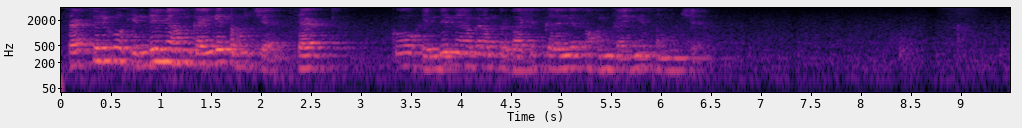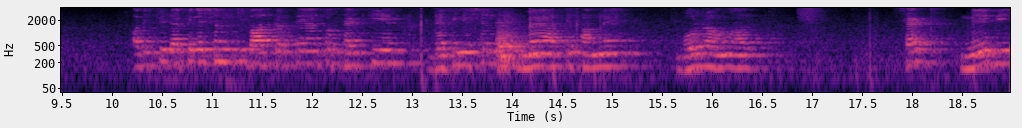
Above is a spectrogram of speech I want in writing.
सेट थ्योरी को हिंदी में हम कहेंगे समुच्चय। सेट को हिंदी में अगर हम परिभाषित करेंगे तो हम कहेंगे समुच्चय। अब इसकी डेफिनेशन की बात करते हैं तो सेट की एक डेफिनेशन मैं आपके सामने बोल रहा हूँ आप set may be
